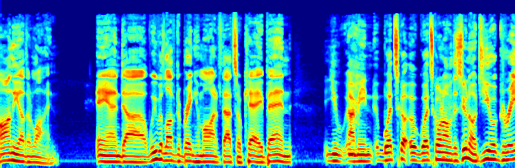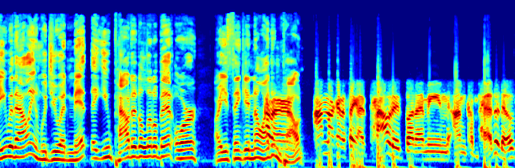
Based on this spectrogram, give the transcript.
on the other line, and uh, we would love to bring him on if that's okay. Ben, you, I mean, what's go, what's going on with this Uno? Do you agree with Allie, and would you admit that you pouted a little bit, or are you thinking, no, I didn't pout? I'm not going to say I pouted, but I mean, I'm competitive.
